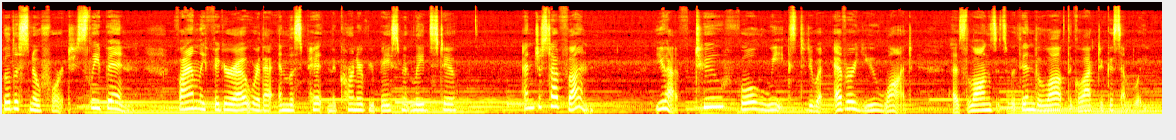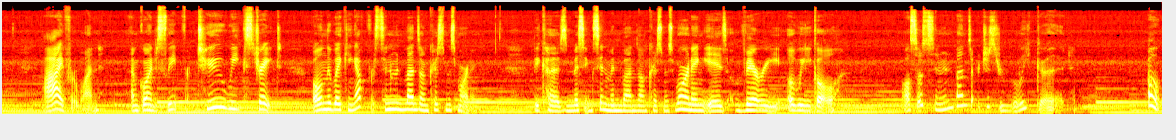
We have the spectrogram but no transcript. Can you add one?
Build a snow fort. Sleep in. Finally figure out where that endless pit in the corner of your basement leads to. And just have fun. You have two full weeks to do whatever you want as long as it's within the law of the Galactic Assembly. I, for one, am going to sleep for two weeks straight, only waking up for cinnamon buns on Christmas morning. Because missing cinnamon buns on Christmas morning is very illegal. Also, cinnamon buns are just really good. Oh,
